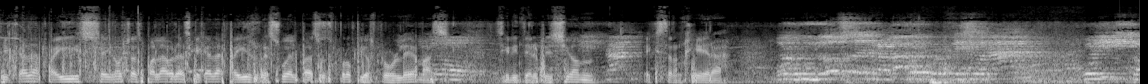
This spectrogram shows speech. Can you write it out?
que cada país, en otras palabras, que cada país resuelva sus propios problemas sin intervención extranjera. Orgulloso del trabajo profesional, político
